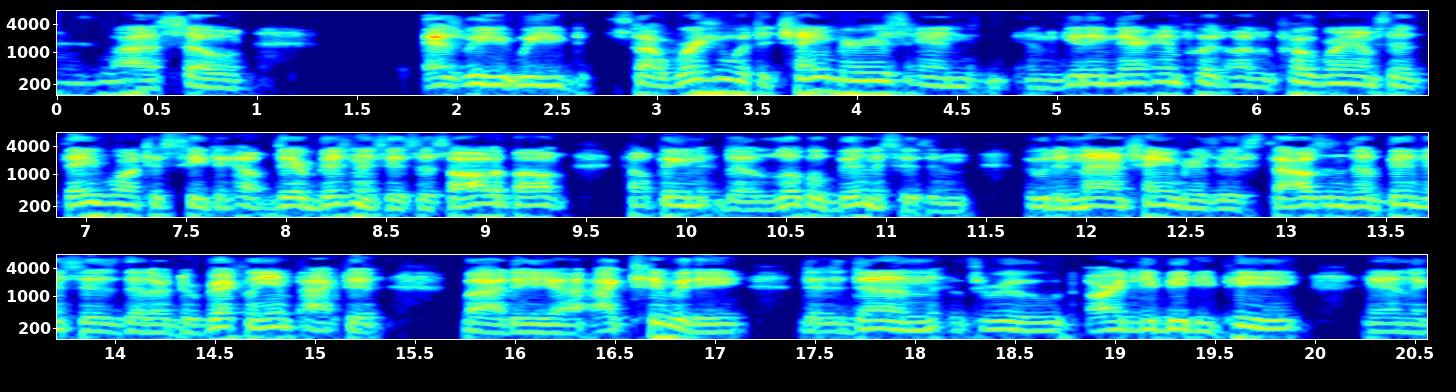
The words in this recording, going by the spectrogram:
Mm-hmm. Uh, so as we, we start working with the chambers and, and getting their input on programs that they want to see to help their businesses, it's all about helping the local businesses. And through the nine chambers, there's thousands of businesses that are directly impacted by the uh, activity that is done through RDBDP and the,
